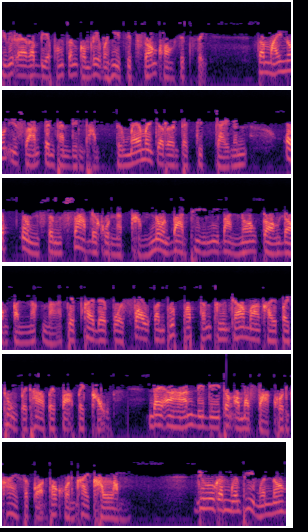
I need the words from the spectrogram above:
ชีวิตและระเบียบของสังคมเรียกว่าฮีสิบสองของสิบสี่สมัยโน้นอีสานเป็นแผ่นดินธรรม ถึงแม้ไม่เจริญแต่จิตใจนั้น อบอุ่นซึมซาบด้วยคุณธรรมโน่นบ้านพี่นี่บ้านน้องปลองดองกันนักหนาเจ็บไข้ได้ป่วยเฝ้ากันพลุบพับทั้งคืนเช้ามาใครไปทุ่งไปท่าไปปะไปเขา ได้อาหารดีๆ ต้องเอามาฝากคนไข้สะก่อนเพราะคนไข้คลำอยู่กันเหมือนพี่เหมือนน้อง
